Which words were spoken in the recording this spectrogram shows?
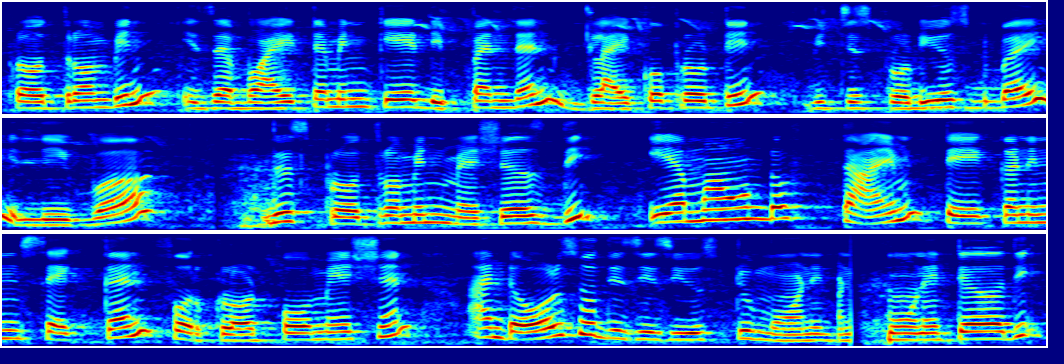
Prothrombin is a vitamin K dependent glycoprotein which is produced by liver. This prothrombin measures the amount of time taken in second for clot formation and also this is used to monitor, monitor the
